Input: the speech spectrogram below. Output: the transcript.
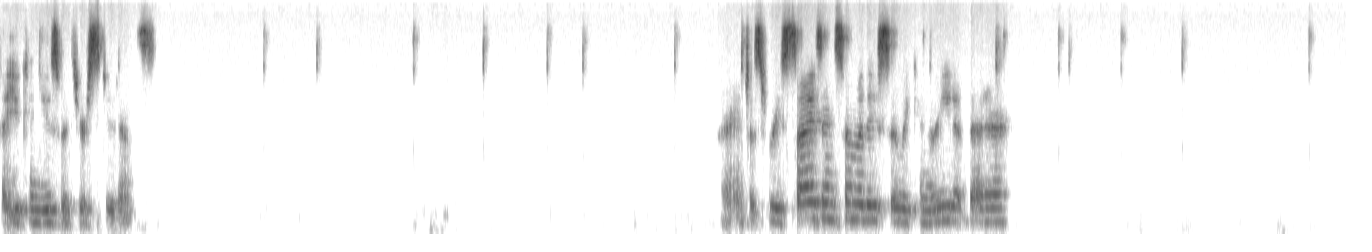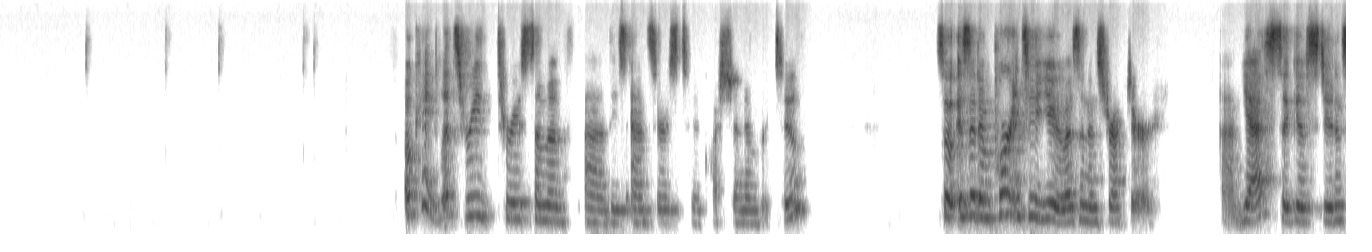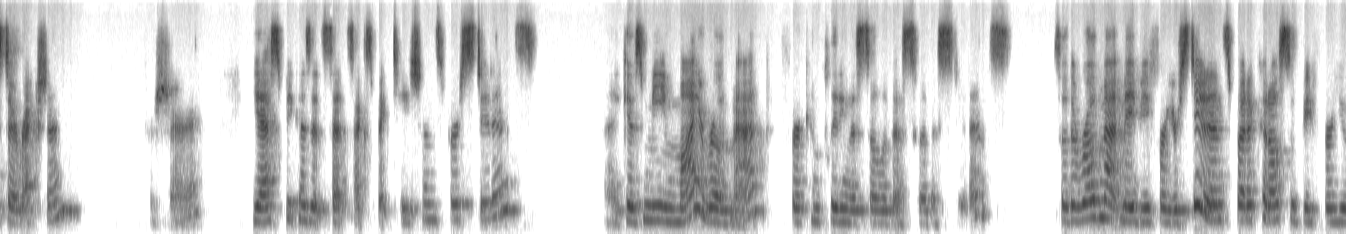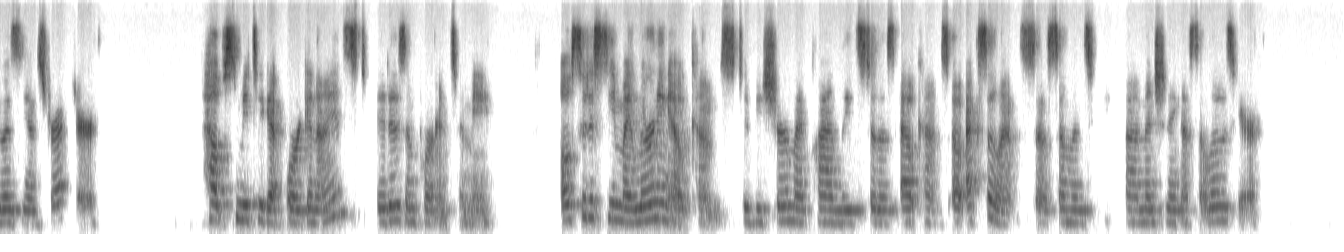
that you can use with your students. All right, just resizing some of these so we can read it better. Okay, let's read through some of uh, these answers to question number two. So is it important to you as an instructor? Um, yes, it gives students direction. for sure. Yes, because it sets expectations for students. It gives me my roadmap for completing the syllabus with the students. So the roadmap may be for your students, but it could also be for you as the instructor. Helps me to get organized. It is important to me. Also to see my learning outcomes, to be sure my plan leads to those outcomes. Oh, excellent. So someone's uh, mentioning SLOs here.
